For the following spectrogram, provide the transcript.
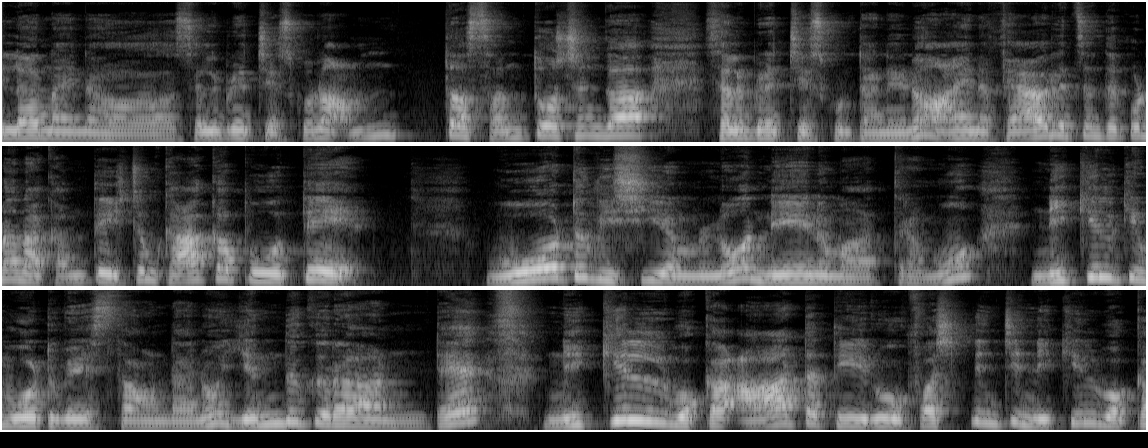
ఇలా నేను సెలబ్రేట్ చేసుకుని అంత సంతోషంగా సెలబ్రేట్ చేసుకుంటాను నేను. ఆయన ఫేవరెట్స్ అంతా కూడా నాకు అంతే ఇష్టం. కాకపోతే ఓటు విషయంలో నేను మాత్రము నిఖిల్కి ఓటు వేస్తూ ఉన్నాను. ఎందుకురా అంటే నిఖిల్ ఒక ఆట తీరు ఫస్ట్ నుంచి నిఖిల్ ఒక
